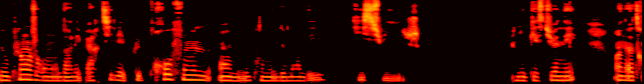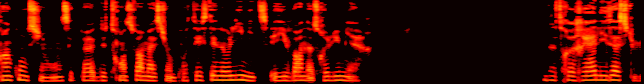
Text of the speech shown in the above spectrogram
Nous plongerons dans les parties les plus profondes en nous pour nous demander qui suis-je? Nous questionner en notre inconscient cette période de transformation pour tester nos limites et y voir notre lumière. Notre réalisation,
